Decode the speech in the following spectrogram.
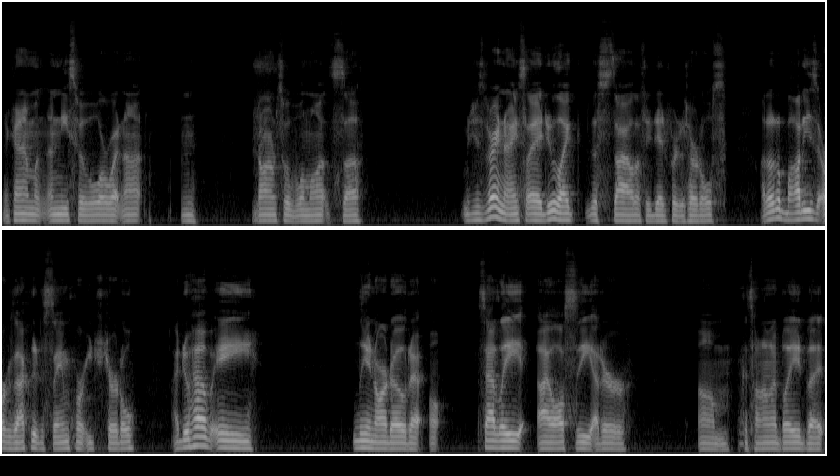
They kind of have a knee swivel or whatnot, and an arm swivel and all that stuff, which is very nice. I do like the style that they did for the turtles. Although the bodies are exactly the same for each turtle, I do have a Leonardo that uh, sadly, I lost the other um, katana blade, but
